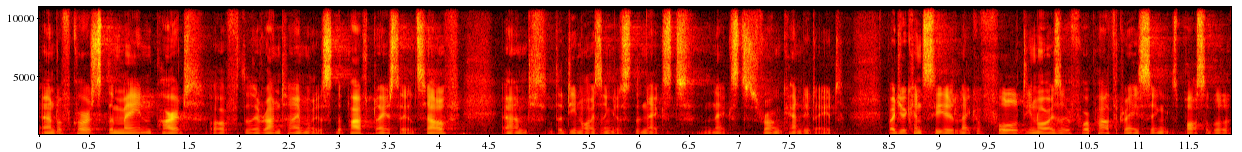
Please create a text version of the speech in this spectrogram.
And of course, the main part of the runtime is the path tracer itself, and the denoising is the next, next strong candidate. But you can see like a full denoiser for path tracing is possible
